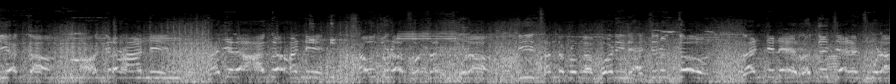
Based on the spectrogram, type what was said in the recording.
ఈ యొక్క ఆగ్రహాన్ని ప్రజల ఆగ్రహాన్ని సౌతుడా చూడడానికి కూడా ఈ సందర్భంగా మోడీని హెచ్చరిస్తూ వెంటనే రద్దు చేయాలని కూడా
